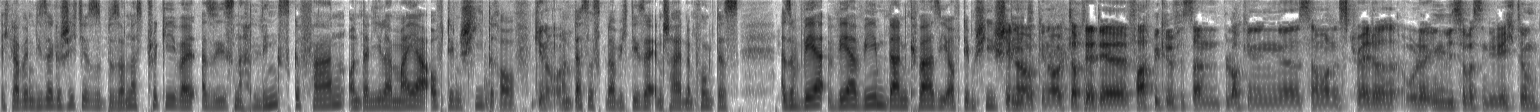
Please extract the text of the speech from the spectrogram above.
Ich glaube, in dieser Geschichte ist es besonders tricky, weil also sie ist nach links gefahren und Daniela Meyer auf den Ski drauf. Genau. Und das ist, glaube ich, dieser entscheidende Punkt, dass also wer, wer wem dann quasi auf dem Ski steht. Genau, genau. Ich glaube, der, der Fachbegriff ist dann Blocking uh, someone straight oder, oder irgendwie sowas in die Richtung.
